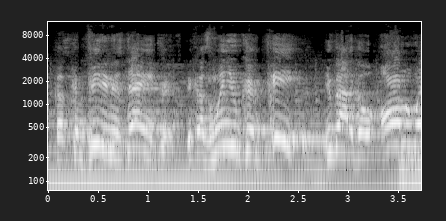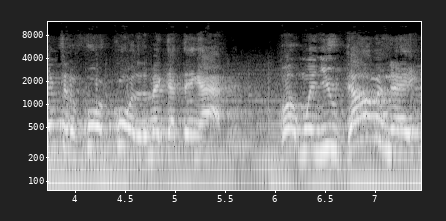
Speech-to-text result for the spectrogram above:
Because competing is dangerous. Because when you compete, you got to go all the way to the fourth quarter to make that thing happen. But when you dominate,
